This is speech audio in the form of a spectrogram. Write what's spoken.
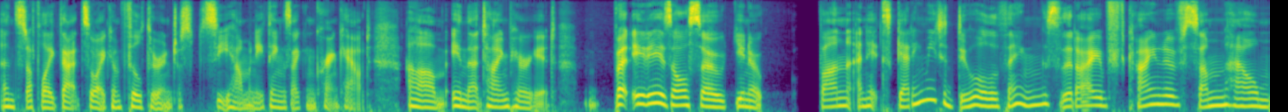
and stuff like that. So I can filter and just see how many things I can crank out um, in that time period. But it is also, you know, fun and it's getting me to do all the things that I've kind of somehow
